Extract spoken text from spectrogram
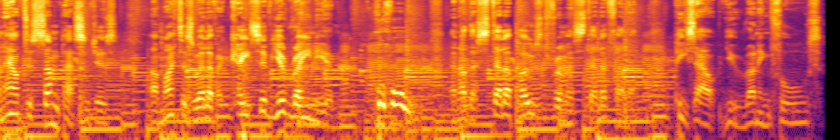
and how to some passengers I might as well have a case of uranium. Ho ho! Another stellar post from a stellar fella. Peace out, you running fools.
